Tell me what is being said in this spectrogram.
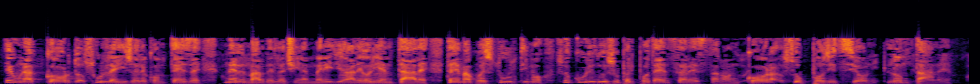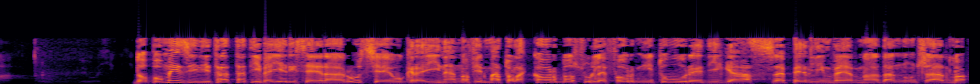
e un accordo sulle isole contese nel Mar della Cina meridionale e orientale, tema quest'ultimo su cui le due superpotenze restano ancora su posizioni lontane. Dopo mesi di trattative, ieri sera Russia e Ucraina hanno firmato l'accordo sulle forniture di gas per l'inverno. Ad annunciarlo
